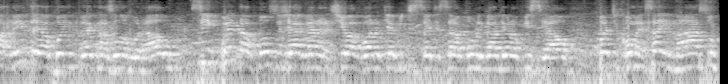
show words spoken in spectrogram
40 já foram entregues na zona rural, 50 postos já garantiu, agora dia 27 será publicado no Diário Oficial, pode começar em março,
